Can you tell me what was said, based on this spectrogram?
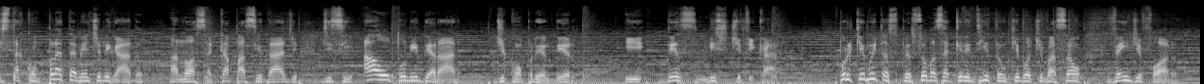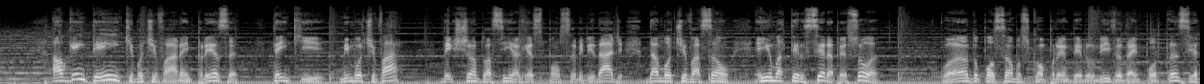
está completamente ligada à nossa capacidade de se autoliderar, de compreender e desmistificar. Porque muitas pessoas acreditam que motivação vem de fora. Alguém tem que motivar a empresa, tem que me motivar, deixando assim a responsabilidade da motivação em uma terceira pessoa? Quando possamos compreender o nível da importância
